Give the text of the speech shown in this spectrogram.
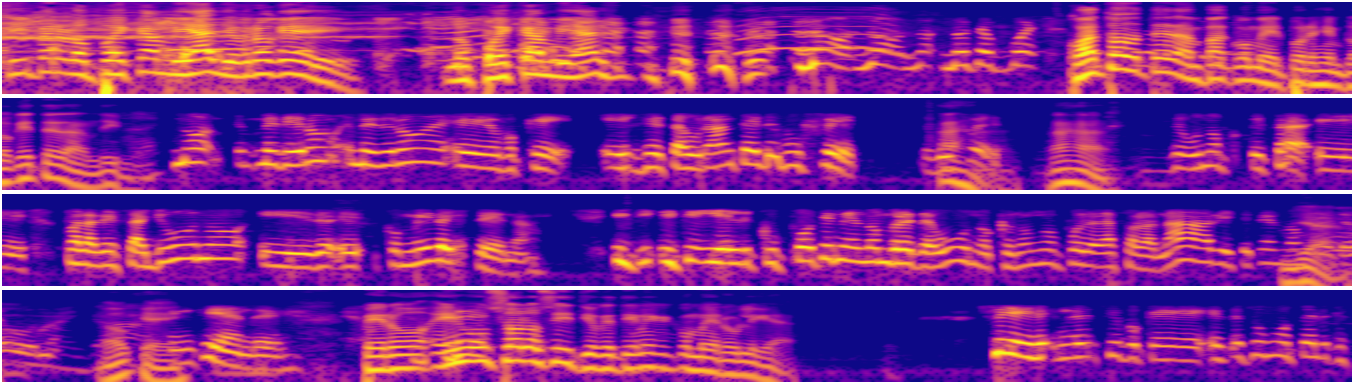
Sí, pero lo puedes cambiar. Yo creo que lo puedes cambiar. No, no, no, no se puede. ¿Cuánto te dan para comer, por ejemplo? ¿Qué te dan? Dime. No, me dieron, me dieron, eh, porque el restaurante es de buffet, de buffet, ajá. de uno, eh, para desayuno y de- eh, comida y cena. Y, y, y el cupón tiene el nombre de uno, que uno no puede dar solo a nadie, tiene el nombre de uno. Ok. ¿Entiendes? Pero es un solo sitio que tiene que comer obligado. Sí, sí, porque es, es un hotel que es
